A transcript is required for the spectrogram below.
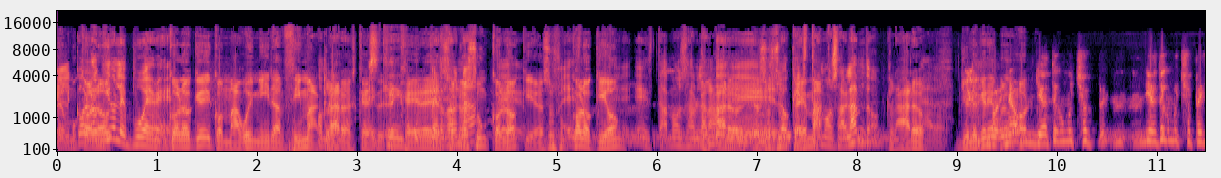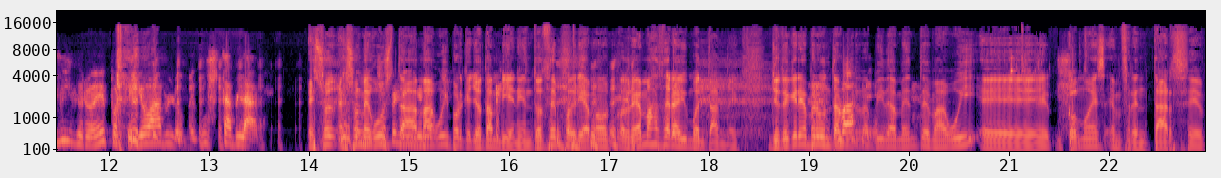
el coloquio le puede. Un coloquio y con Mago y Mira encima, claro. Es que, eso no es un coloquio, eso es un coloquión. Estamos hablando de lo que estamos hablando. Claro. Yo, yo, tengo mucho, yo tengo mucho peligro, ¿eh? porque yo hablo, me gusta hablar. Eso, eso me gusta, Magui, porque yo también. Y entonces podríamos, podríamos hacer ahí un buen tándem. Yo te quería preguntar muy rápidamente, Magui, eh, ¿cómo es enfrentarse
